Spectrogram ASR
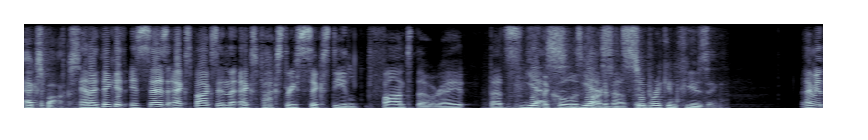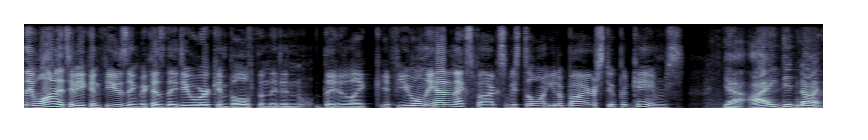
Xbox. And I think it, it says Xbox in the Xbox 360 font though, right? That's yes, the coolest yes, part about it's them. super confusing. I mean, they want it to be confusing because they do work in both, and they didn't. They like if you only had an Xbox, we still want you to buy our stupid games. Yeah, I did not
